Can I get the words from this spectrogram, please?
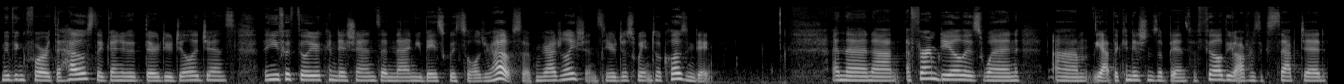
moving forward the house, they've done their due diligence. Then you fulfill your conditions, and then you basically sold your house. So, congratulations. You're just waiting until closing date. And then um, a firm deal is when, um, yeah, the conditions have been fulfilled, the offer is accepted,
